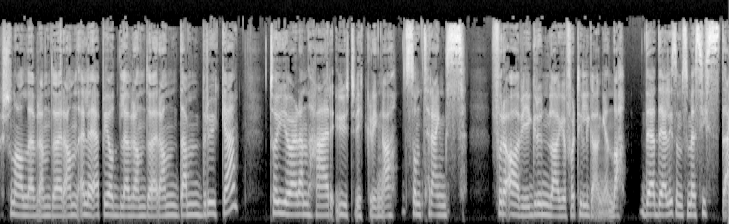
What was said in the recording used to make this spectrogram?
journalleverandørene, eller EPJ-leverandørene de bruker, til å gjøre denne utviklinga som trengs for å avgi grunnlaget for tilgangen, da. Det er det liksom som er siste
